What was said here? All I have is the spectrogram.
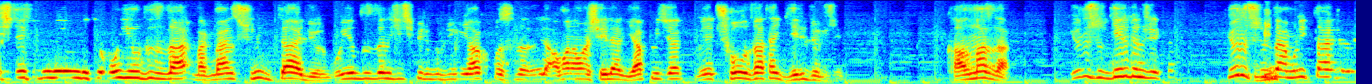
eşleşmelerimdeki o yıldızlar, bak ben şunu iddia ediyorum. O yıldızların hiçbiri bu Dünya Kupası'nda öyle aman aman şeyler yapmayacak ve çoğu zaten geri dönecek. Kalmazlar. Görürsünüz geri dönecekler. Görürsünüz Bir- ben bunu iddia ediyorum.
